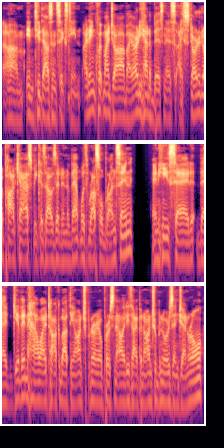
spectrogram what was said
um, in 2016. I didn't quit my job. I already had a business. I started a podcast because I was at an event with Russell Brunson and he said that given how I talk about the entrepreneurial personality type and entrepreneurs in general,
